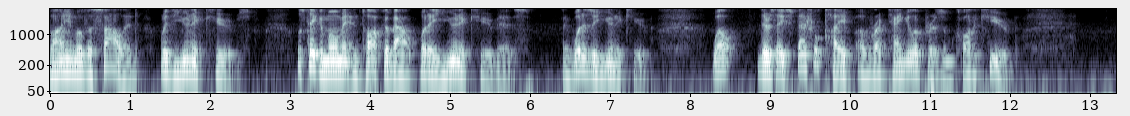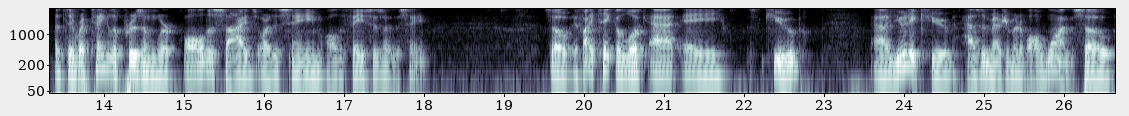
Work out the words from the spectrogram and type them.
volume of a solid with unit cubes. Let's take a moment and talk about what a unit cube is. Like, what is a unit cube? Well, there's a special type of rectangular prism called a cube. It's a rectangular prism where all the sides are the same, all the faces are the same. So if I take a look at a cube, a unit cube has a measurement of all ones. So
